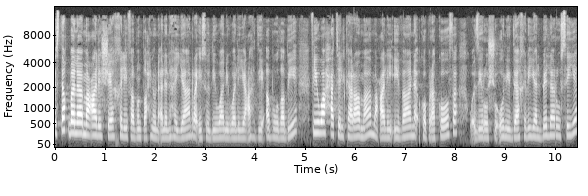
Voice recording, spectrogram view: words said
استقبل معالي الشيخ خليفة بن طحنون آل نهيان رئيس ديوان ولي عهد أبو ظبي في واحة الكرامة معالي إيفان كوبراكوف وزير الشؤون الداخلية البيلاروسي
